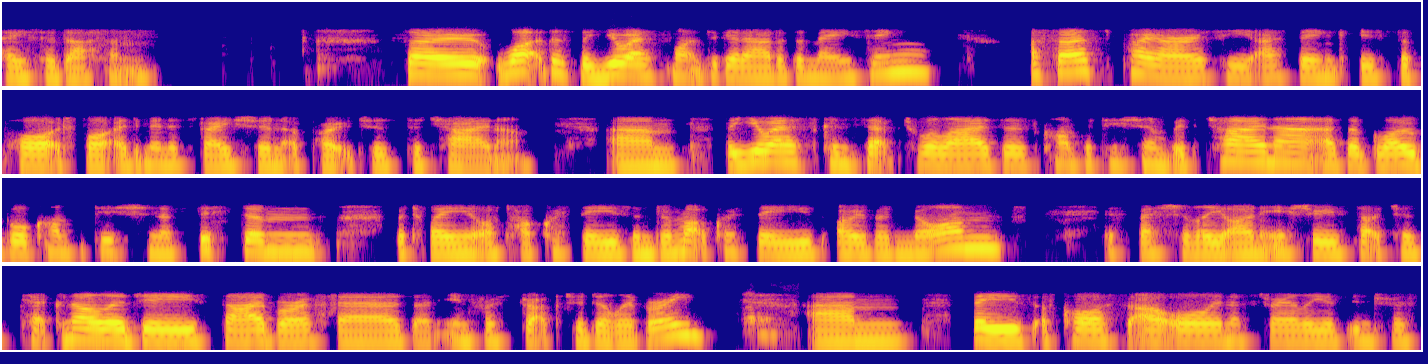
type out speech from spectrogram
Peter Dutton. So, what does the US want to get out of the meeting? A first priority, I think, is support for administration approaches to China. Um, the US conceptualizes competition with China as a global competition of systems between autocracies and democracies over norms especially on issues such as technology, cyber affairs, and infrastructure delivery. Um, these, of course, are all in Australia's interest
